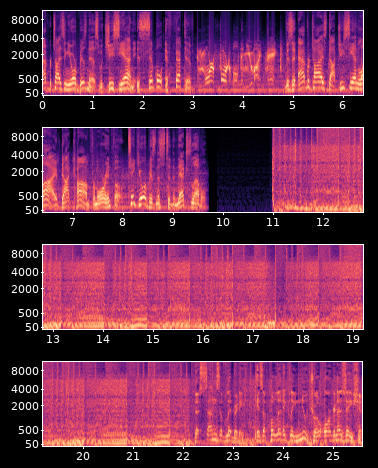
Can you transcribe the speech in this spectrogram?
Advertising your business with GCN is simple, effective, and more affordable than you might think. Visit advertise.gcnlive.com for more info. Take your business to the next level. The Sons of Liberty is a politically neutral organization.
